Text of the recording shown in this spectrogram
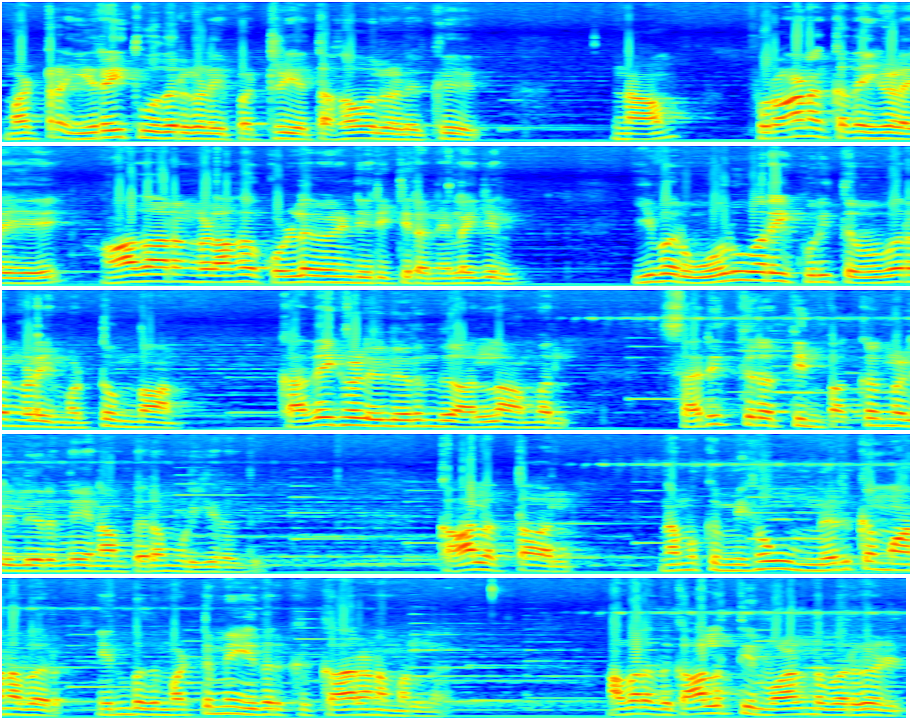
மற்ற இறை தூதர்களை பற்றிய தகவல்களுக்கு நாம் புராண கதைகளையே ஆதாரங்களாக கொள்ள வேண்டியிருக்கிற நிலையில் இவர் ஒருவரை குறித்த விவரங்களை மட்டும்தான் கதைகளிலிருந்து அல்லாமல் சரித்திரத்தின் பக்கங்களிலிருந்தே நாம் பெற முடிகிறது. காலத்தால் நமக்கு மிகவும் நெருக்கமானவர் என்பது மட்டுமே இதற்கு காரணமல்ல. அவரது காலத்தில் வாழ்ந்தவர்கள்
